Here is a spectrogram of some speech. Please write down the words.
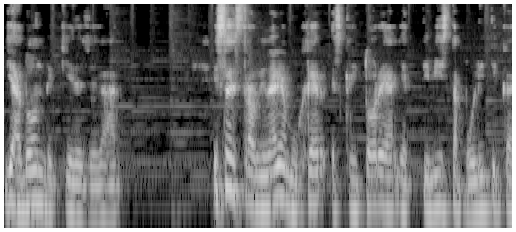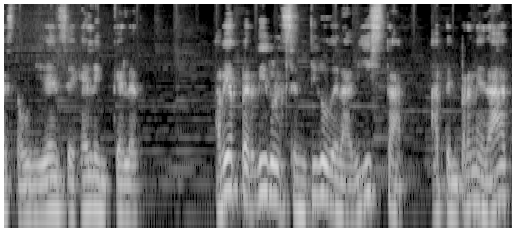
y a dónde quieres llegar. Esa extraordinaria mujer, escritora y activista política estadounidense Helen Keller, había perdido el sentido de la vista a temprana edad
